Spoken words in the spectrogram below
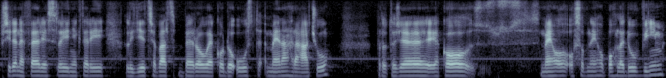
přijde nefér, jestli některý lidi třeba berou jako do úst jména hráčů, protože jako z mého osobného pohledu vím,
